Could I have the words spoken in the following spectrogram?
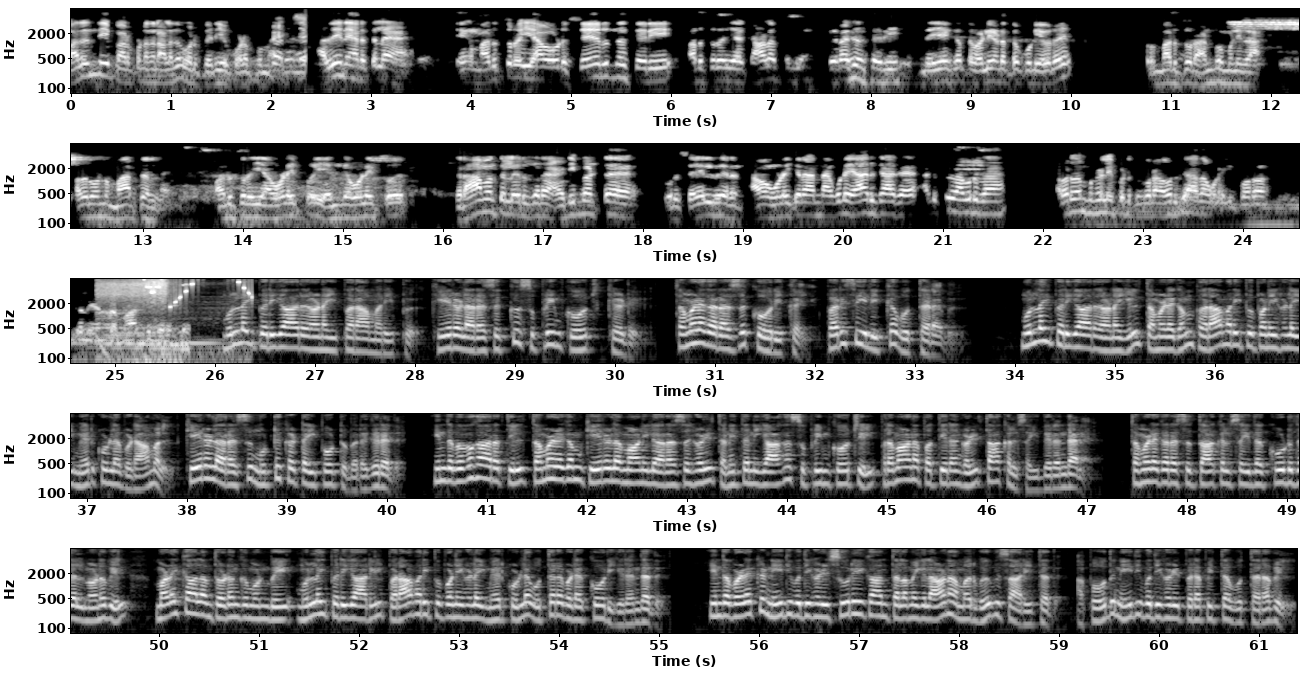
வதந்தி பரப்புனதுனாலதான் ஒரு பெரிய குழப்பமாயிடுச்சு. அதே நேரத்துல எங்க மருத்துவரையாவோடு சேர்ந்தும் சரி மருத்துவரையா காலத்துக்கு பிறகும் சரி இந்த இயக்கத்தை வழிநடத்தக்கூடியவர் ஒரு மருத்துவர் அன்புமணி தான் அதில் ஒன்றும் மாற்றம் இல்லை. மருத்துவரையா உழைப்பு எங்க உழைப்பு கிராமத்துல இருக்கிற அடிமட்ட ஒரு செயல் வீரன். அவன் உழைக்கிறான்னா கூட யாருக்காக? அடுத்தது அவரு தான் அவர் தான் முன்னிலைப்படுத்த போறோம் அவருக்காக தான் உழைக்க போறோம். இதுல எந்த மாற்றம் முல்லை பெரியாறு அணை பராமரிப்பு. கேரள அரசுக்கு சுப்ரீம் கோர்ட் கெடு. தமிழக அரசு கோரிக்கை பரிசீலிக்க உத்தரவு. முல்லை பெரியாறு அணையில் தமிழகம் பராமரிப்பு பணிகளை மேற்கொள்ள விடாமல் கேரள அரசு முட்டுக்கட்டை போட்டு வருகிறது. இந்த விவகாரத்தில் தமிழகம் கேரள மாநில அரசுகள் தனித்தனியாக சுப்ரீம் கோர்ட்டில் பிரமாண பத்திரங்கள் தாக்கல் செய்திருந்தன. தமிழக அரசு தாக்கல் செய்த கூடுதல் மனுவில் மழைக்காலம் தொடங்கும் முன்பே முல்லை பெரியாறில் பராமரிப்பு பணிகளை மேற்கொள்ள உத்தரவிடக் கோரியிருந்தது. இந்த வழக்கு நீதிபதிகள் சூரியகாந்த் தலைமையிலான அமர்வு விசாரித்தது. அப்போது நீதிபதிகள் பிறப்பித்த உத்தரவில்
